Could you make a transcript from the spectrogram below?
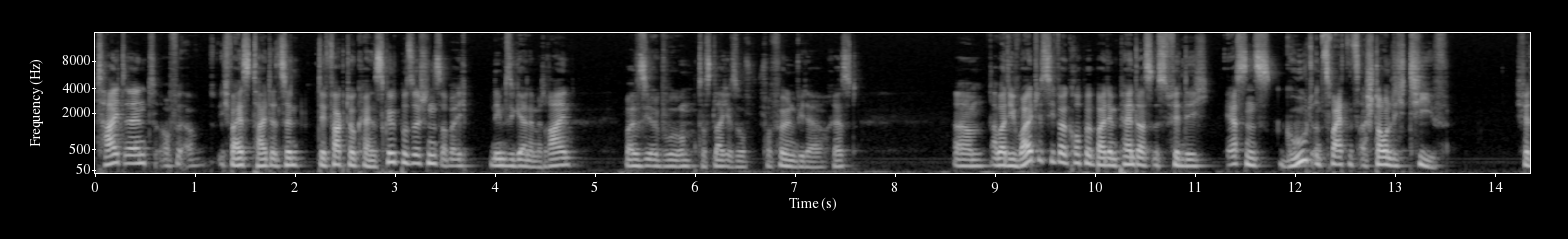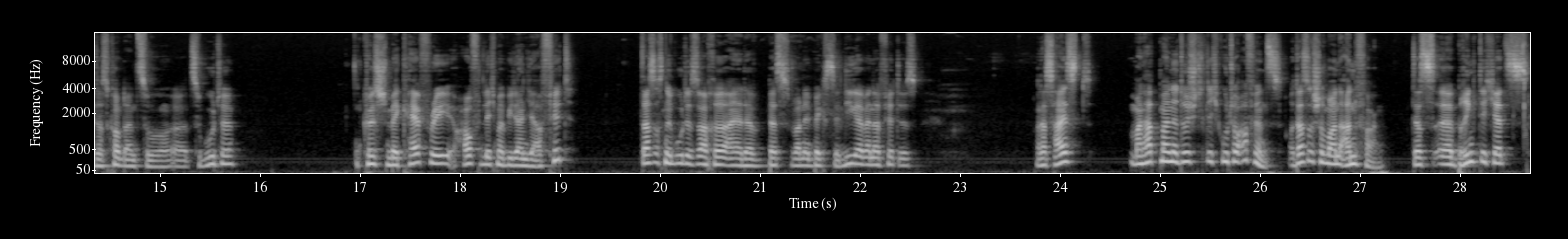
Tight End, ich weiß, Tight End sind de facto keine Skill Positions, aber ich nehme sie gerne mit rein, weil sie irgendwo das gleiche so verfüllen wie der Rest. Ähm, aber die Wide Receiver Gruppe bei den Panthers ist, finde ich, erstens gut und zweitens erstaunlich tief. Ich finde, das kommt einem zu, äh, zugute. Christian McCaffrey hoffentlich mal wieder ein Jahr fit. Das ist eine gute Sache, einer der besten Running Backs der Liga, wenn er fit ist. Und das heißt, man hat mal eine durchschnittlich gute Offense. Und das ist schon mal ein Anfang. Das äh, bringt dich jetzt.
